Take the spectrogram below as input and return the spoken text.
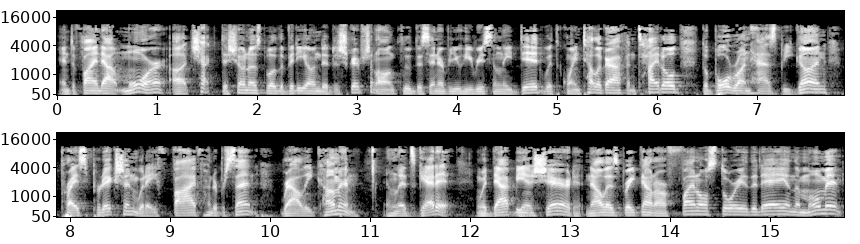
And to find out more, uh, check the show notes below the video in the description. I'll include this interview he recently did with Cointelegraph entitled The Bull Run Has Begun, Price Prediction with a 500% rally coming. And let's get it. And with that being shared, now let's break down our final story of the day and the moment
